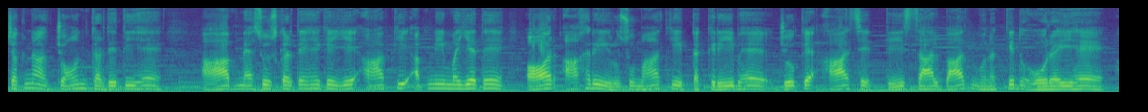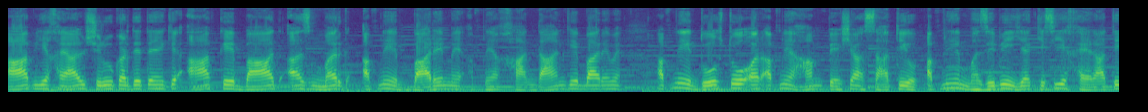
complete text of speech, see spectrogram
चकना चौंध कर देती है। आप महसूस करते हैं कि ये आपकी अपनी मैयत है और आखिरी रसूमात की तकरीब है, जो कि आज से 30 साल बाद मुनद हो रही है। आप ये ख्याल शुरू कर देते हैं कि आपके बाद अज मर्ग अपने बारे में, अपने ख़ानदान के बारे में अपने दोस्तों और अपने हम पेशा साथियों, अपने मजहबी या किसी खैराती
